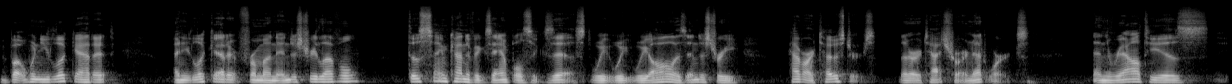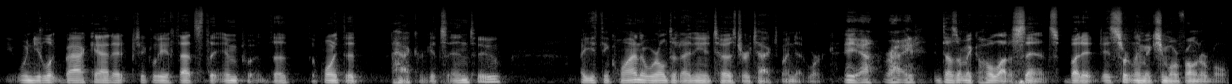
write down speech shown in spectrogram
But when you look at it and you look at it from an industry level, those same kind of examples exist. We, we, we all, as industry, have our toasters that are attached to our networks. And the reality is, when you look back at it, particularly if that's the input, the, the point that a hacker gets into, you think, why in the world did I need a toaster attached to my network? Yeah, right. It doesn't make a whole lot of sense, but it, it certainly makes you more vulnerable.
